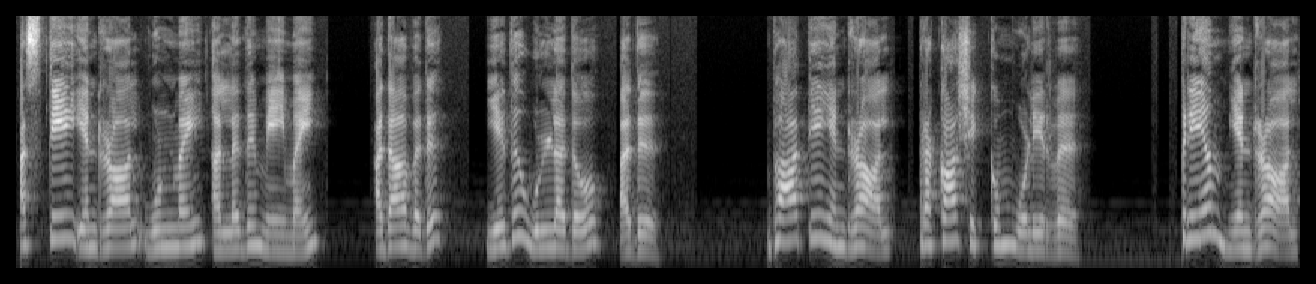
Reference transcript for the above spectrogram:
அஸ்தி என்றால் உண்மை அல்லது மெய்மை அதாவது எது உள்ளதோ அது. பாத்தி என்றால் பிரகாஷிக்கும் ஒளிர்வு. பிரியம் என்றால்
